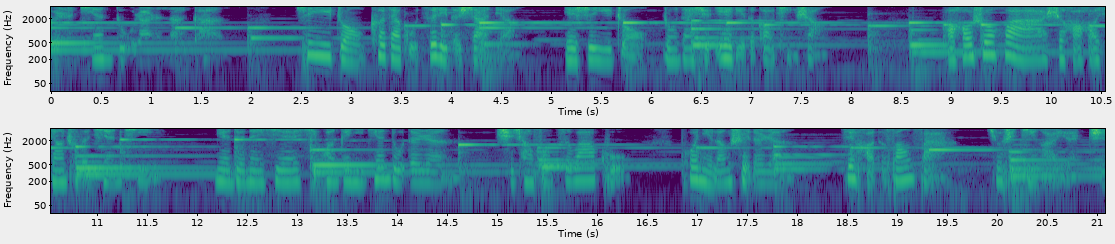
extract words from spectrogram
给人添堵，让人难堪，是一种刻在骨子里的善良，也是一种融在血液里的高情商。好好说话是好好相处的前提。面对那些喜欢给你添堵的人，时常讽刺挖苦。泼你冷水的人，最好的方法就是敬而远之。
